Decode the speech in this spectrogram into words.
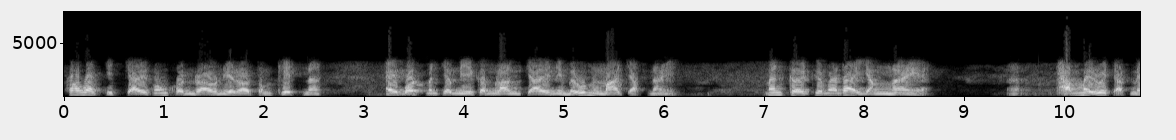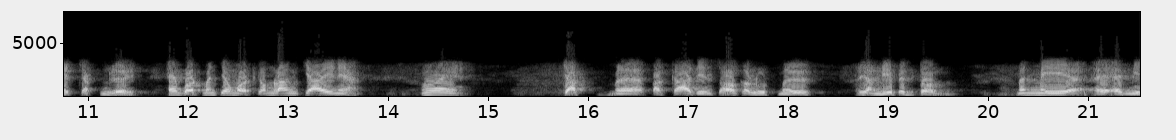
เพราะว่าจิตใจของคนเรานี่เราต้องคิดนะไอ้บทมันจะมีกำลังใจนี่ไม่รู้มันมาจากไหน มันเกิดขึ้นมาได้ยังไงอะทำไม่รู้จักเน็ตจักเลยไอ้บทมันจะหมดกำลังใจเนี่ยเฮ้ยจับปากกาดินสอก็หลุดมือ อย่างนี้เป็นต้น มันมีไอ้ไอ้มี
